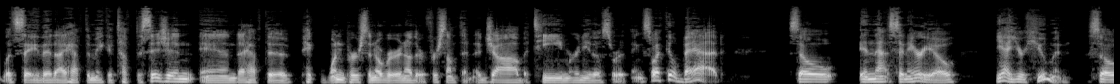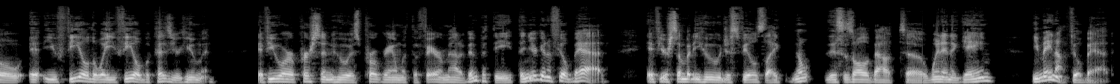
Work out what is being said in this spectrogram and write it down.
Let's say that I have to make a tough decision and I have to pick one person over another for something, a job, a team, or any of those sort of things. So I feel bad. So in that scenario, yeah, you're human. So it, you feel the way you feel because you're human. If you are a person who is programmed with a fair amount of empathy, then you're going to feel bad. If you're somebody who just feels like, nope, this is all about uh, winning a game, you may not feel bad.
